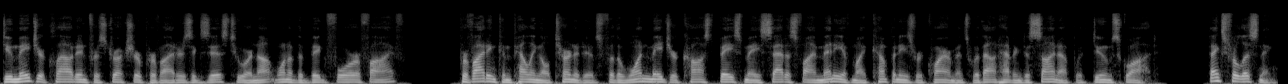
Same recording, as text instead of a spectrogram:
Do major cloud infrastructure providers exist who are not one of the big four or five? Providing compelling alternatives for the one major cost base may satisfy many of my company's requirements without having to sign up with Doom Squad. Thanks for listening.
